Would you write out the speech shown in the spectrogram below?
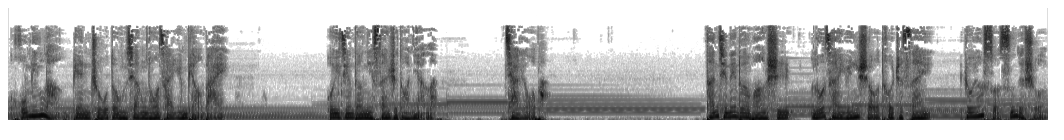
胡明朗便主动向罗彩云表白。我已经等你三十多年了，嫁给我吧。谈起那段往事，罗彩云手托着腮，若有所思的说：“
